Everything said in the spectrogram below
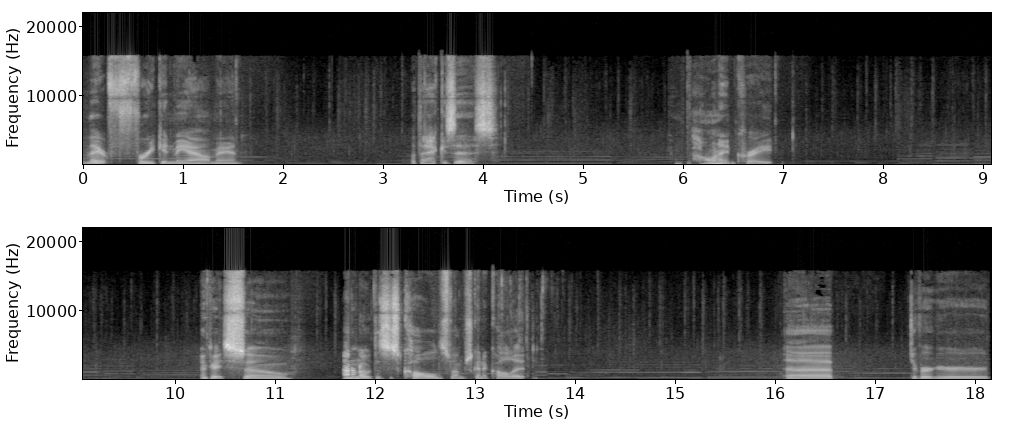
They're freaking me out, man. What the heck is this? Component crate. Okay, so... I don't know what this is called, so I'm just gonna call it... Uh... Diverger...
